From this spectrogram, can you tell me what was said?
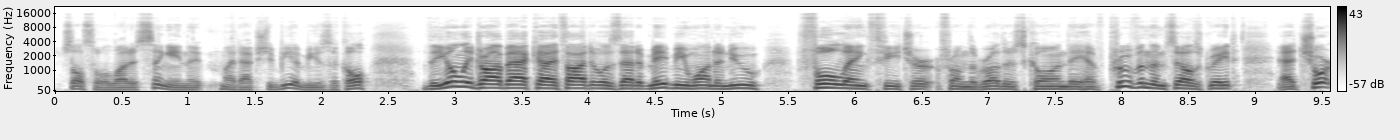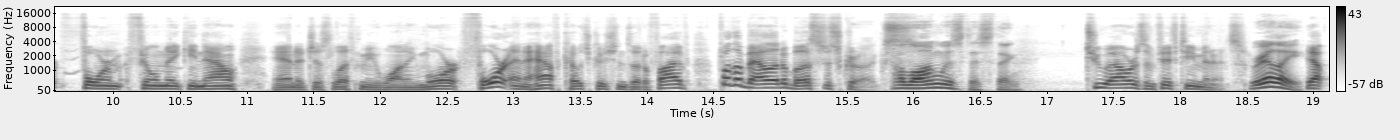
There's also a lot of singing that might actually be a musical. The only drawback I thought was that it made me want a new full length feature from the Brothers Coen. They have proven themselves great at short form filmmaking now, and it just left me wanting more. Four and a half couch cushions out of five for the Ballad of Buster Scruggs. How long was this thing? Two hours and 15 minutes. Really? Yep.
